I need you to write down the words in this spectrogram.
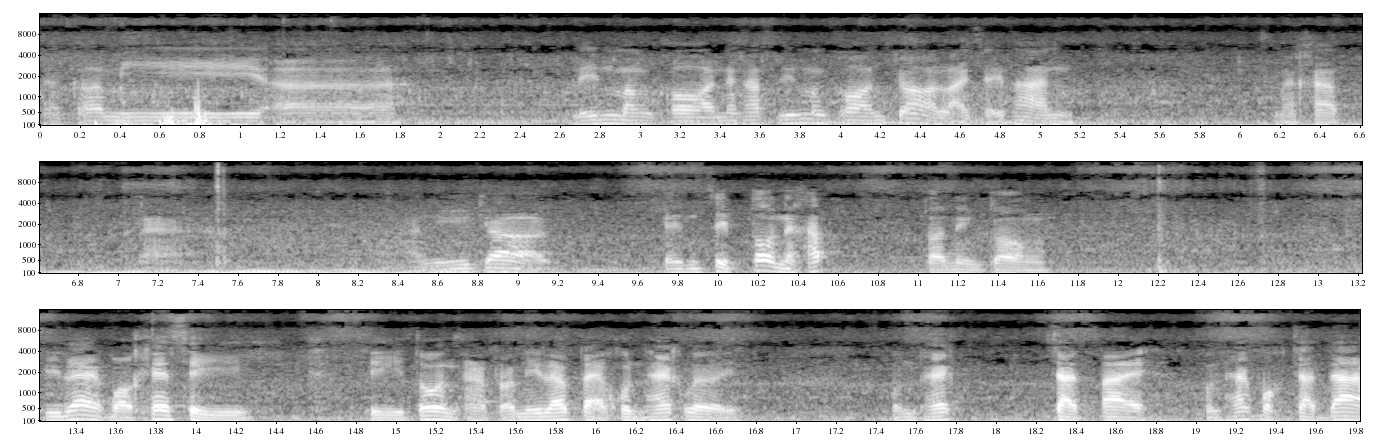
แล้วก็มีลิ้นมังกรนะครับ ลิ้นมังกรก็หลายสายพันธุ์ นะครับอันนี้ก็เป็นสิบต้นนะครับต่อหนึ่งกล่อง ทีแรกบอกแค่สี่สี่ต้น อะ ตอนนี้แล้วแต่คนแพ็คเลย คนแพ็คจัดไป คนแพ็คบอกจัดได้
